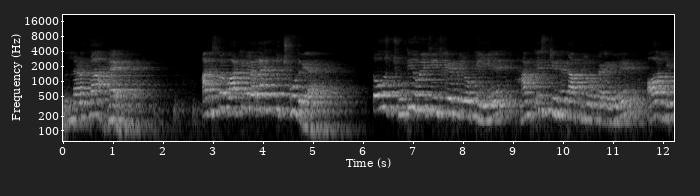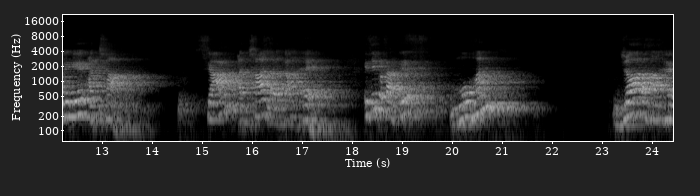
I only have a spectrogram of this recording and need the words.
लड़का है। अब इसमें वाक्य में लग रहा है तो छूट गया है। तो उस छूटी हुई चीज़ के प्रयोग के लिए हम इस चिन्ह का प्रयोग करेंगे और लिखेंगे अच्छा। श्याम अच्छा लड़का है। इसी प्रकार से मोहन जा रहा है।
